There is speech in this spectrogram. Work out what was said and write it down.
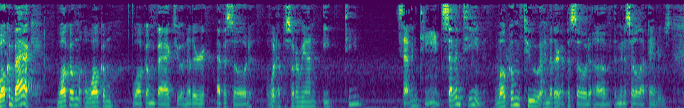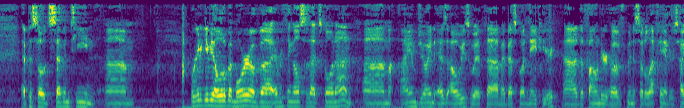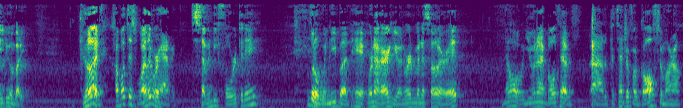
Welcome back. Welcome, welcome, welcome back to another episode. What episode are we on? 18? 17. 17. Welcome to another episode of the Minnesota Left-Handers. Episode 17. Um, we're going to give you a little bit more of uh, everything else that's going on. Um, I am joined, as always, with uh, my best bud Nate here, uh, the founder of Minnesota Left-Handers. How you doing, buddy? Good. How about this weather we're having? 74 today. A little windy, but hey, we're not arguing. We're in Minnesota, right? No, you and I both have uh, the potential for golf tomorrow.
